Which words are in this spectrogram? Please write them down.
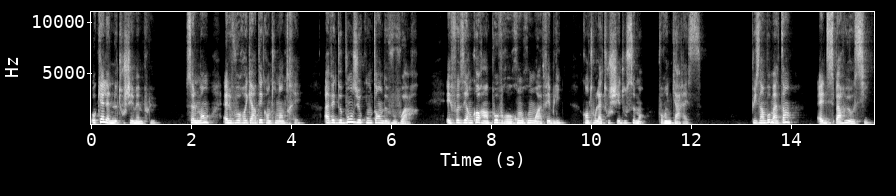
auquel elle ne touchait même plus. Seulement, elle vous regardait quand on entrait, avec de bons yeux contents de vous voir, et faisait encore un pauvre ronron affaibli quand on la touchait doucement pour une caresse. Puis un beau matin, elle disparut aussi,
